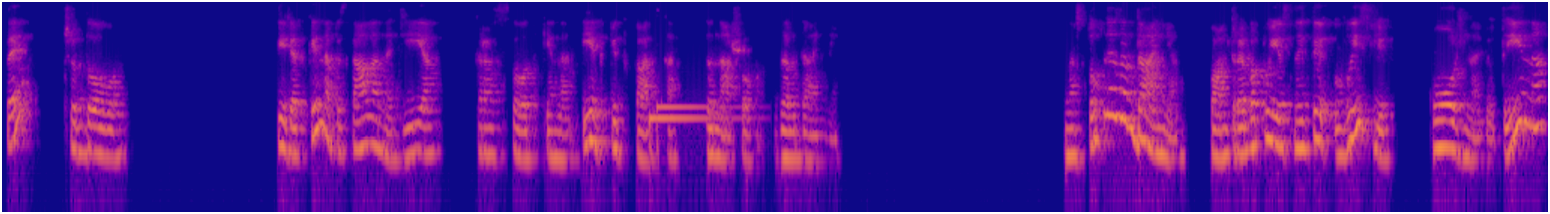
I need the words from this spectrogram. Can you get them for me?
все чудово. Ці рядки написала Надія Красоткіна як підказка до нашого завдання. Наступне завдання вам треба пояснити вислів кожна людина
